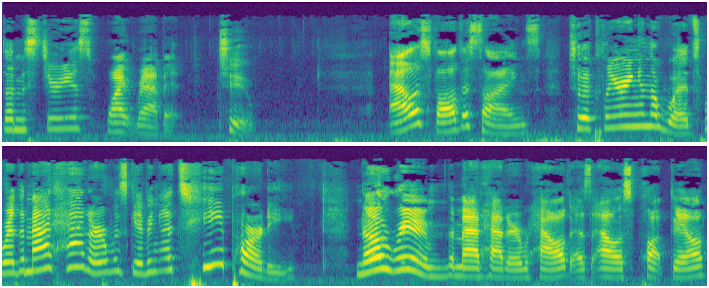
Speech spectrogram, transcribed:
the mysterious White Rabbit, too. Alice followed the signs to a clearing in the woods where the Mad Hatter was giving a tea party. No room, the Mad Hatter howled as Alice plopped down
